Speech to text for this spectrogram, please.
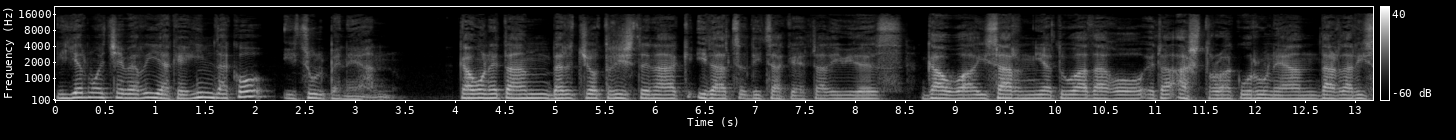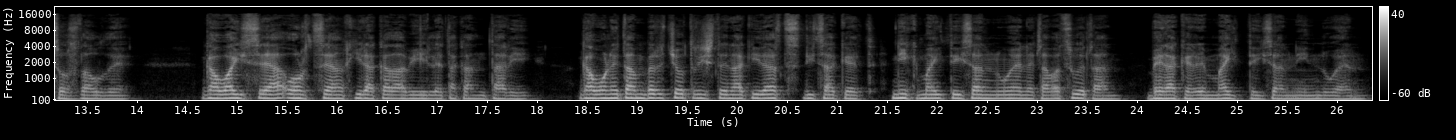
Guillermo Etxeberriak egindako itzulpenean. Gau honetan bertso tristenak idatz ditzaket, adibidez, gaua izarniatua dago eta astroak urrunean dardarizoz daude. Gaua izea hortzean jirakadabil eta kantari. Gau honetan bertso tristenak idatz ditzaket, nik maite izan nuen eta batzuetan, berak ere maite izan ninduen.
